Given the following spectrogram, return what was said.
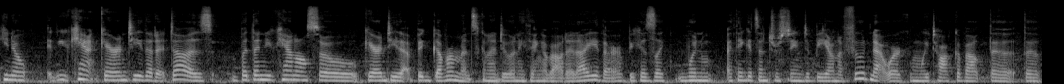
you know you can't guarantee that it does. But then you can't also guarantee that big government's going to do anything about it either. Because like when I think it's interesting to be on a food network and we talk about the the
